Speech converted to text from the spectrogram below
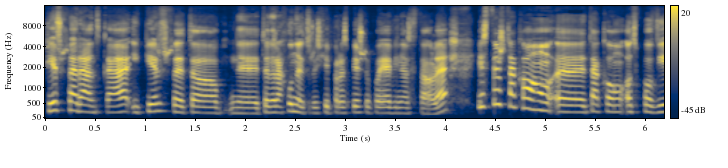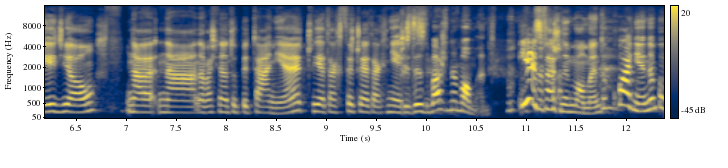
pierwsza randka i pierwsze to ten rachunek, który się po raz pierwszy pojawi na stole, jest też taką, taką odpowiedzią na, na, na właśnie na to pytanie, czy ja tak chcę, czy ja tak nie Czy chcę. to jest ważny moment? Jest ważny moment, dokładnie. No bo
